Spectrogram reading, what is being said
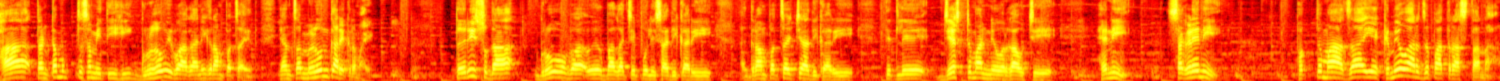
हा तंटामुक्त समिती ही गृहविभाग आणि ग्रामपंचायत यांचा मिळून कार्यक्रम आहे. तरीसुद्धा गृह विभा- विभागाचे पोलीस अधिकारी ग्रामपंचायतचे अधिकारी तिथले ज्येष्ठ मान्यवर गावचे ह्यांनी सगळ्यांनी फक्त माझा एकमेव अर्ज पात्र असताना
